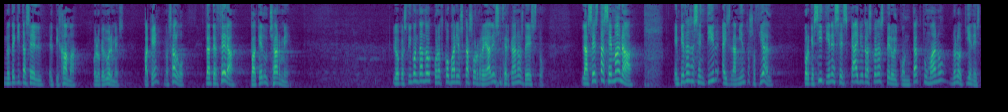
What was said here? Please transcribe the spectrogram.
no te quitas el, el pijama con lo que duermes. ¿Para qué? No salgo. La tercera, ¿para qué ducharme? Lo que os estoy contando, conozco varios casos reales y cercanos de esto. La sexta semana, empiezas a sentir aislamiento social. Porque sí, tienes Skype y otras cosas, pero el contacto humano no lo tienes.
